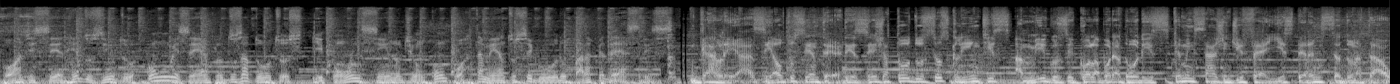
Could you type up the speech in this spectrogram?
pode ser reduzido com o exemplo dos adultos e com o ensino de um comportamento seguro para pedestres. Galeazzi Auto Center deseja a todos seus clientes, amigos e colaboradores que a mensagem de fé e esperança do Natal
